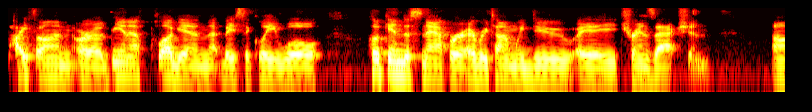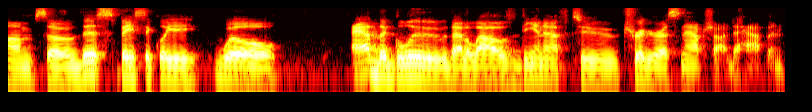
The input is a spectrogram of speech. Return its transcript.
Python or a DNF plugin that basically will hook into Snapper every time we do a transaction. Um, so this basically will add the glue that allows DNF to trigger a snapshot to happen.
